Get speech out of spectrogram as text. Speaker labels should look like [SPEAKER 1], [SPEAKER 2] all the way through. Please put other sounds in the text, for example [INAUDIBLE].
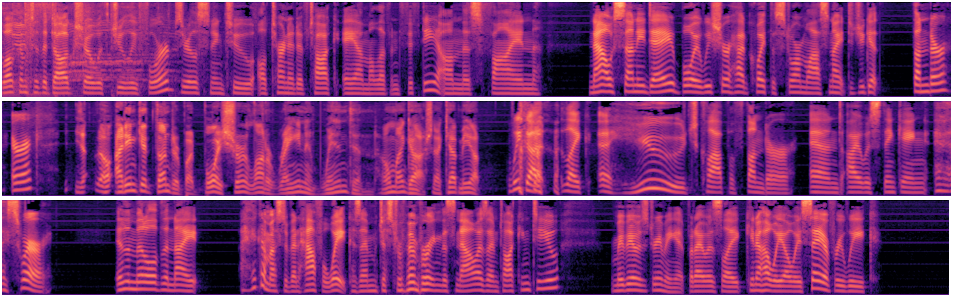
[SPEAKER 1] Welcome to the Dog Show with Julie Forbes. You're listening to Alternative Talk AM 1150 on this fine, now sunny day. Boy, we sure had quite the storm last night. Did you get thunder, Eric?
[SPEAKER 2] Yeah, well, I didn't get thunder, but boy, sure a lot of rain and wind, and oh my gosh, that kept me up.
[SPEAKER 1] We got [LAUGHS] like a huge clap of thunder, and I was thinking, I swear, in the middle of the night, I think I must have been half awake because I'm just [LAUGHS] remembering this now as I'm talking to you. Or maybe I was dreaming it, but I was like, you know how we always say every week,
